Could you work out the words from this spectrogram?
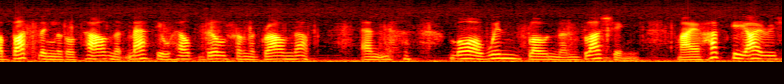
a bustling little town that Matthew helped build from the ground up, and more wind-blown than blushing, my husky Irish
